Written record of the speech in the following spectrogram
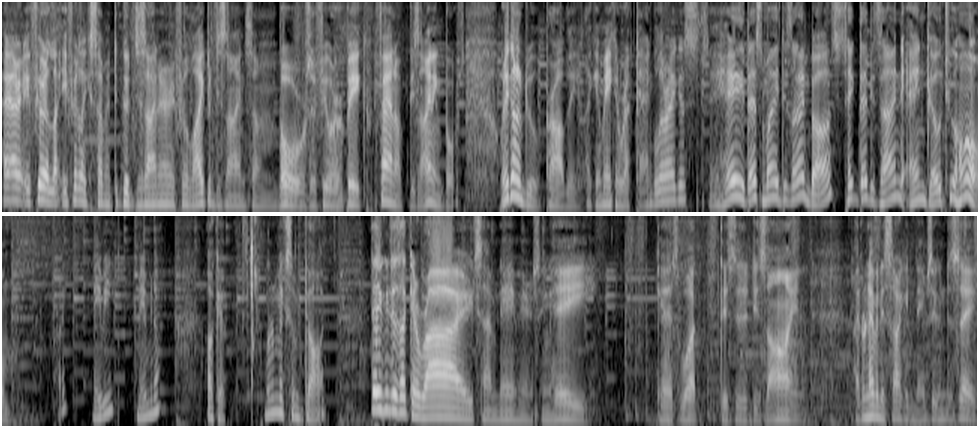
if you're like, if you're like some good designer, if you like to design some boards, if you're a big fan of designing boards, what are you gonna do? Probably like you make a rectangular, I guess. Say, hey, that's my design, boss. Take that design and go to home? Maybe, maybe not. Okay, I'm gonna make some dot. Then you can just like write some name here, saying, hey, Guess what? This is a design. I don't have any circuit names, so you can just say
